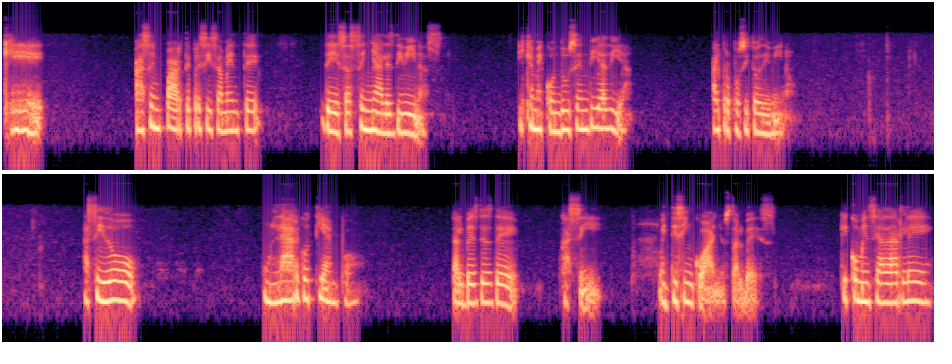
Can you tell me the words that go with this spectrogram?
que hacen parte precisamente de esas señales divinas y que me conducen día a día al propósito divino. Ha sido un largo tiempo, tal vez desde casi 25 años, tal vez, que comencé a darle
